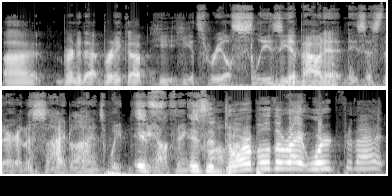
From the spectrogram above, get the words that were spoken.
uh, Bernadette breakup, he, he gets real sleazy about it, and he's just there in the sidelines waiting to see how things is fall out. adorable the right word for that?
